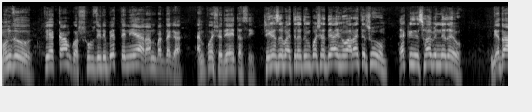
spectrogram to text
মঞ্জুর তুই এক কাম কর সবজিটি বেচতে নিয়ে রানবার দেখা আমি পয়সা দিয়ে আইতাছি। ঠিক আছে ভাই তাহলে তুমি পয়সা দিয়ে আইহো আর রাইতের শুম এক কেজি সয়াবিন নিয়ে যাও গেদা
